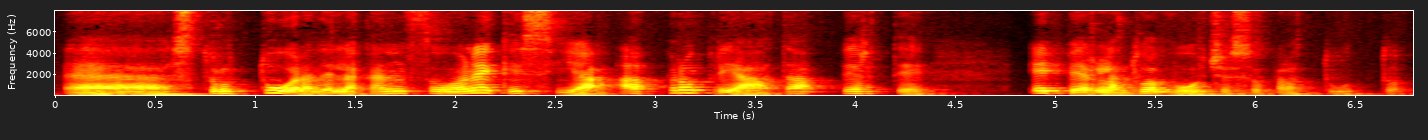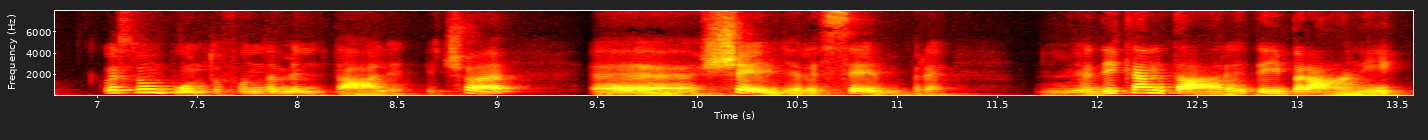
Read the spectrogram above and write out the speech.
eh, struttura della canzone che sia appropriata per te e per la tua voce soprattutto. Questo è un punto fondamentale, e cioè eh, scegliere sempre mh, mm, di cantare dei brani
